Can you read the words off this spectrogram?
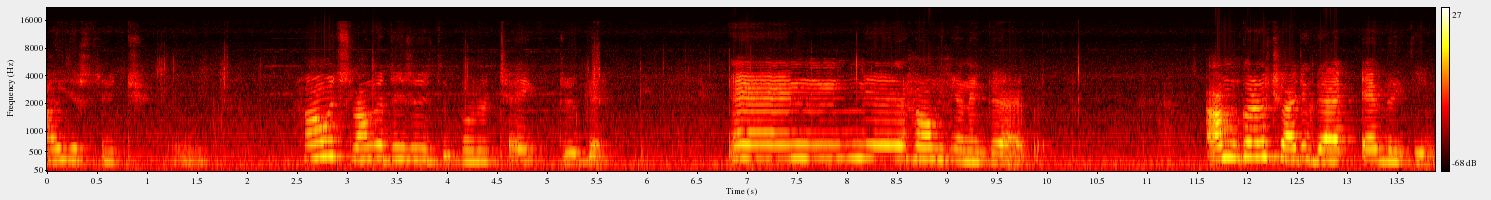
I just did. How much longer this is gonna take to get? And uh, how can I grab it? I'm gonna try to grab everything.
